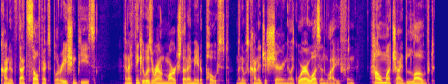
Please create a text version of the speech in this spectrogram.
kind of that self exploration piece. And I think it was around March that I made a post and it was kind of just sharing like where I was in life and how much I'd loved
